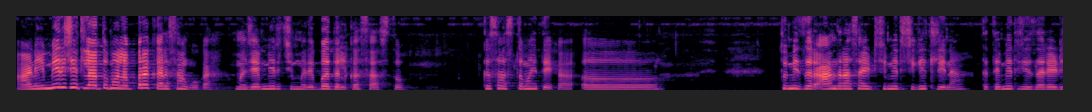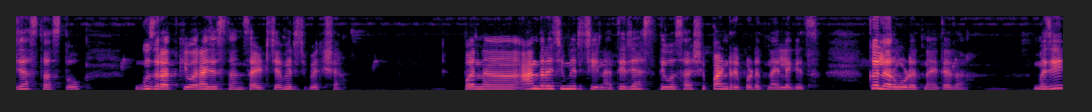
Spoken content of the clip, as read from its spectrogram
आणि मिरचीतला तुम्हाला प्रकार सांगू का? म्हणजे मिरचीमध्ये बदल कसा असतो? कसं असतं माहिती आहे का तुम्ही जर आंध्रा साईडची मिरची घेतली ना तर त्या मिरचीचा रेट जास्त असतो. गुजरात किंवा राजस्थान साईडच्या मिरचीपेक्षा. पण आंध्राची मिरची ना ती जास्त दिवस अशी पांढरी पडत नाही लगेच. कलर उडत नाही त्याचा. म्हणजे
